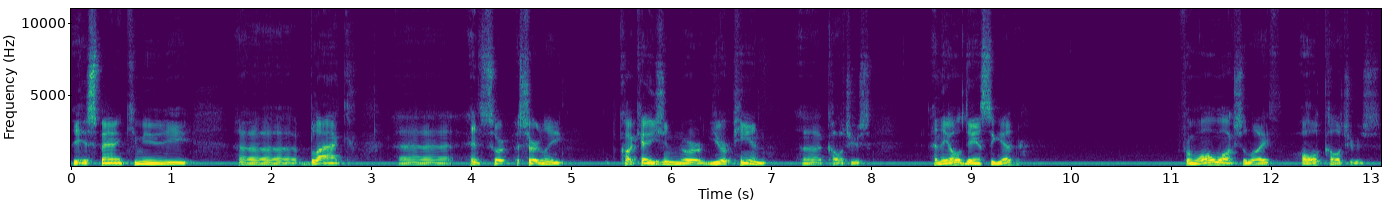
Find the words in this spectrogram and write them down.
the Hispanic community, uh, black, uh, and cer- certainly Caucasian or European uh, cultures, and they all dance together. From all walks of life, all cultures.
